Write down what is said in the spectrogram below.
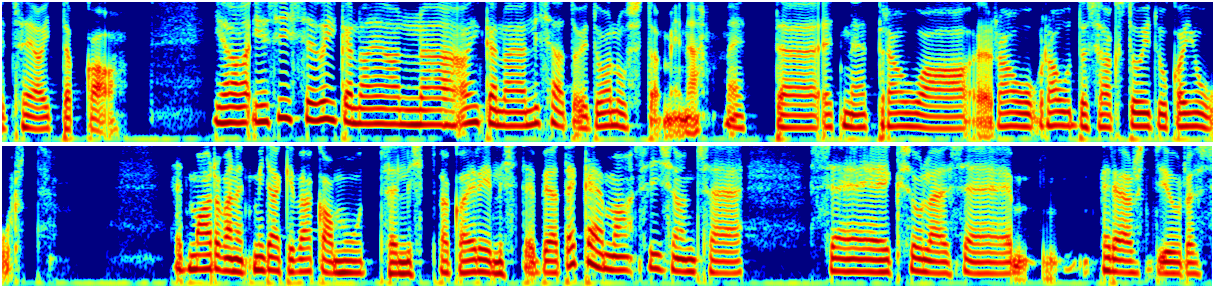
et see aitab ka ja, ja siis see õigel ajal, õigel ajal lisatoidu alustamine, et, et need raua, rau, rauda saaks toiduga juurde. Et ma arvan, et midagi väga muud sellist väga erilist ei pea tegema, siis on see, see, eks ole, see perearsti juures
